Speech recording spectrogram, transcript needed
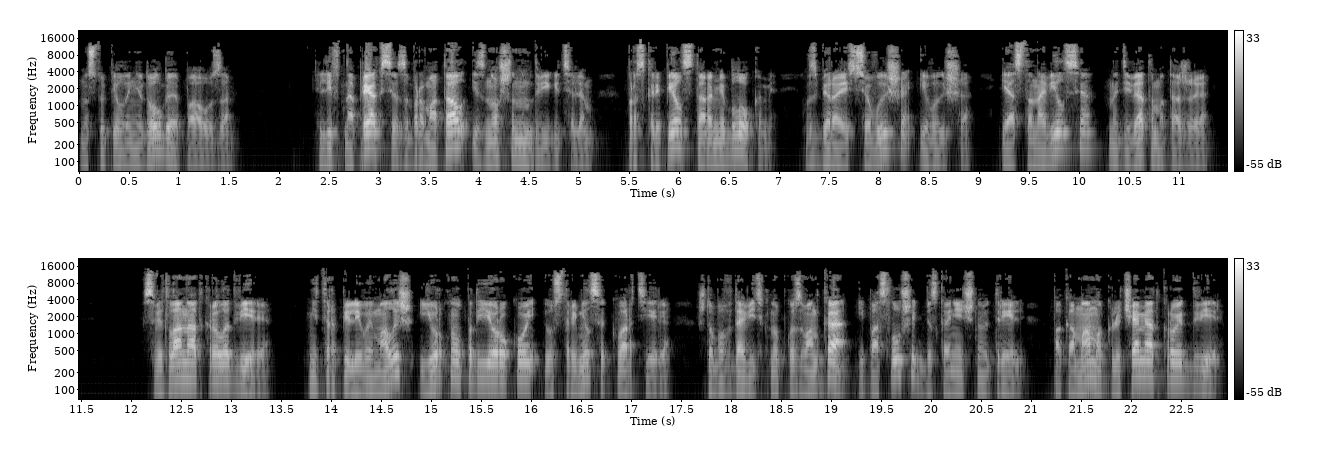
наступила недолгая пауза. Лифт напрягся, забормотал изношенным двигателем, проскрипел старыми блоками, взбираясь все выше и выше, и остановился на девятом этаже. Светлана открыла двери. Нетерпеливый малыш юркнул под ее рукой и устремился к квартире, чтобы вдавить кнопку звонка и послушать бесконечную трель, пока мама ключами откроет дверь.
